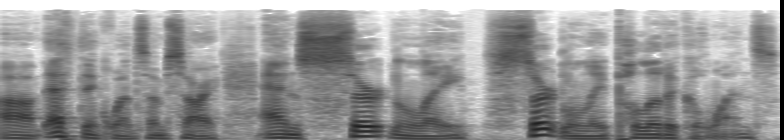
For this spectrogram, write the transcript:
uh, ethnic ones, I'm sorry, and certainly, certainly political ones.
